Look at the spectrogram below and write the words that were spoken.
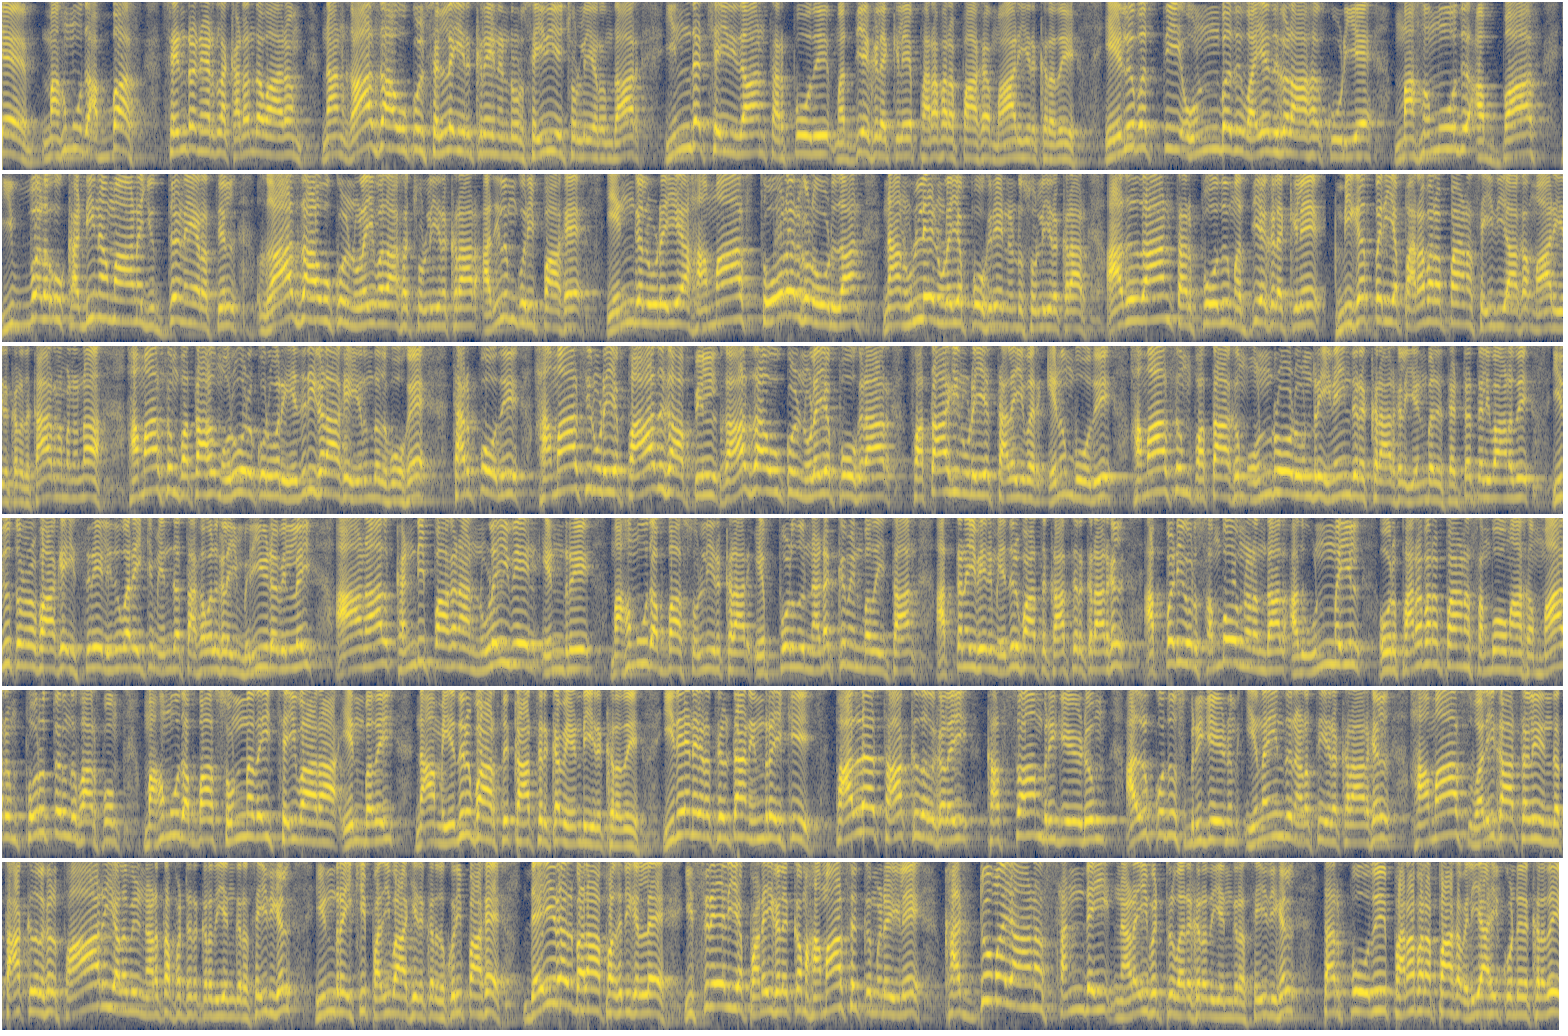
மஹமூத் அப்பாஸ் சென்ற நேரத்தில் கடந்த வாரம் நான் காசாவுக்குள் செல்ல இருக்கிறேன் என்ற ஒரு செய்தியை சொல்லியிருந்தார். இந்த செய்தி தான் தற்போது மத்திய கிழக்கிலே பரபரப்பாக மாறியிருக்கிறது. எழுபத்தி ஒன்பது வயதுகளாக கூடிய மஹமூது அப்பாஸ் இவ்வளவு கடினமான யுத்த நேரத்தில் காசாவுக்குள் நுழைவதாக சொல்லியிருக்கிறார். அதிலும் குறிப்பாக எங்களுடைய ஹமாஸ் தோழர்களோடு தான் நான் உள்ளே நுழையப் போகிறேன் என்று சொல்லியிருக்கிறார். அதுதான் தற்போது மத்திய கிழக்கிலே மிகப்பெரிய பரபரப்பான செய்தியாக மாறி இருக்கிறது. காரணம் என்னன்னா ஹமாஸும் பத்தாகும் ஒருவருக்கொருவர் எதிரிகளாக இருந்தது போக தற்போது ஹமாஸினுடைய பாதுகாப்பில் காசாவுக்குள் நுழைய போகிறார் ஃபத்தாகினுடைய தலைவர் எனும்போது ஹமாஸும் ஃபத்தாகும் ஒன்றோடு ஒன்று இணைந்திருக்கிறார்கள் என்பது திட்ட தெளிவானது இது தொடர்பாக இஸ்ரேல் இதுவரைக்கும் எந்த தகவல்களையும் வெளியிடவில்லை. ஆனால் கண்டிப்பாக நான் நுழைவேன் என்று மஹமூத் அப்பாஸ் சொல்லியிருக்கிறார். எப்பொழுது நடக்கும் என்பதைத்தான் அத்தனை பேரும் எதிர்பார்த்து காத்திருக்கிறார்கள். அப்படி ஒரு சம்பவம் நடந்தால் அது உண்மையில் ஒரு பரபரப்பான சம்பவமாக மாறும் பொறுத்திருந்து பார்ப்போம். மஹமூத் அப்பாஸ் சொன்னதை செய்வாரா என்பதை நாம் எதிர்பார்த்து காத்திருக்க வேண்டியிருக்கிறது. இதே நேரத்தில் தான் இன்றைக்கு பல தாக்குதல்களை கஸ்ஸாம் பிரிகேடும் அல்குதுஸ் பிரிகேடும் இணைந்து நடத்தியிருக்கிறார்கள். ஹமாஸ் வழிகாட்டலில் இந்த தாக்குதல்கள் பாரிய அளவில் நடத்தப்பட்டிருக்கிறது என்கிற செய்திகள் இன்றைக்கு பதிவாகி இருக்கிறது குறிப்பாக தைரல் பலா பகுதிகளில் இஸ்ரேலிய படைகளுக்கும் ஹமாஸுக்கும் இடையிலே கடுமையான சண்டை நடைபெற்று வருகிறது என்கிற செய்திகள் தற்போது பரபரப்பாக வெளியாகி கொண்டிருக்கிறது.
